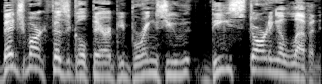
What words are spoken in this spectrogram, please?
Benchmark Physical Therapy brings you the starting 11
